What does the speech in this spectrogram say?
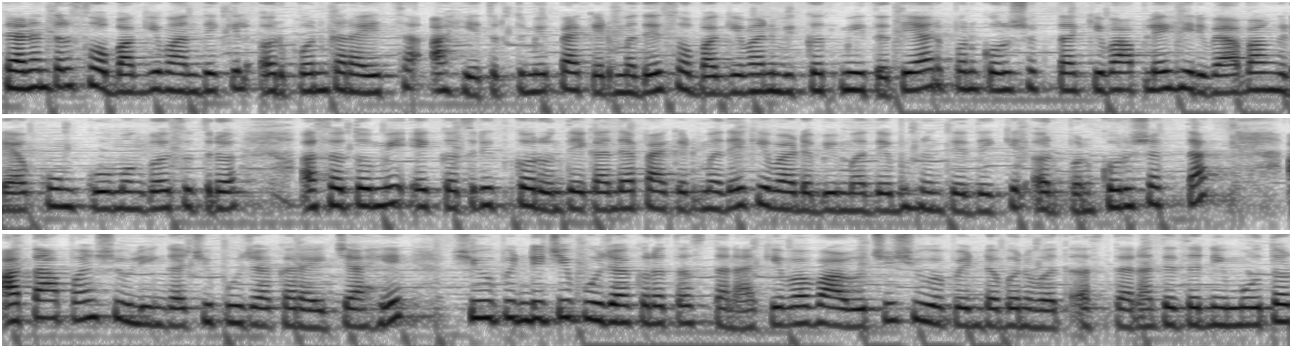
त्यानंतर सौभाग्यवान देखील अर्पण करायचं आहे. तर तुम्ही पॅकेटमध्ये सौभाग्यवान विकत मिळतं ते अर्पण करू शकता किंवा आपल्या हिरव्या बांगड्या कुंकू मंगळसूत्र असं तुम्ही एकत्रित करून ते एखाद्या पॅकेटमध्ये किंवा डबीमध्ये भरून ते देखील अर्पण करू शकता. आता आपण शिवलिंगाची पूजा करायची आहे. शिवपिंडीची पूजा करत असताना किंवा वाळूची शिवपिंड बनवत असताना त्याचं निमोतं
